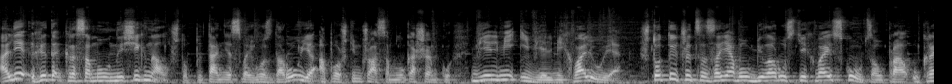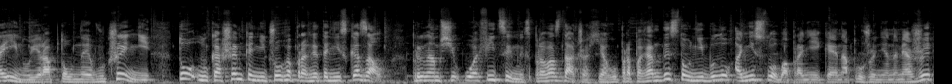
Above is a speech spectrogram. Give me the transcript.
але гэта красамоўны сігнал, што пытанне свайго здароўя апошні апошнім часам лукашэнку вельмі і вельмі хвалюе. Што тычыцца заяваў беларускіх вайскоўцаў пра украіну і раптоўныя вучэнні то лукашенко нічога пра гэта не сказаў. Прынамсі у афіцыйных справаздачах яго прапагандыстаў не было ані слова пра нейкае напружанне на мяжы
